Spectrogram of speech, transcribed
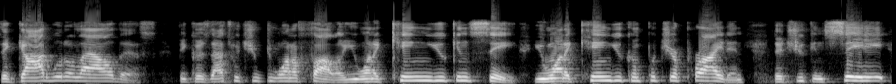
that God would allow this because that's what you want to follow. You want a king you can see. You want a king you can put your pride in, that you can see,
